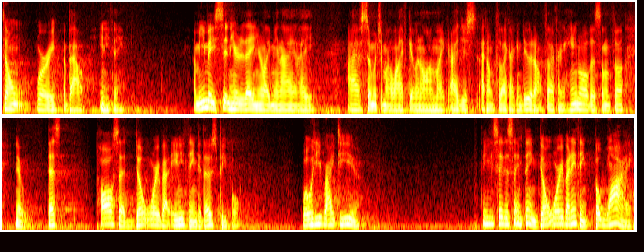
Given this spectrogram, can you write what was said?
Don't worry about anything. I mean, you may be sitting here today and you're like, man, I, I, I have so much of my life going on. Like, I just, I don't feel like I can do it. I don't feel like I can handle all this. I don't feel, you know, that's, Paul said, don't worry about anything to those people. What would he write to you? I think he'd say the same thing. Don't worry about anything. But why?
